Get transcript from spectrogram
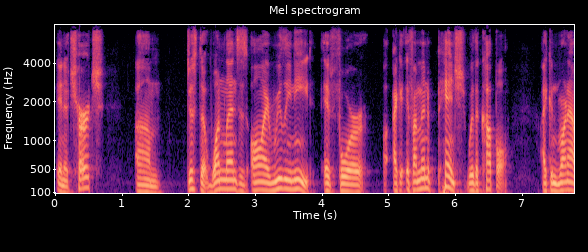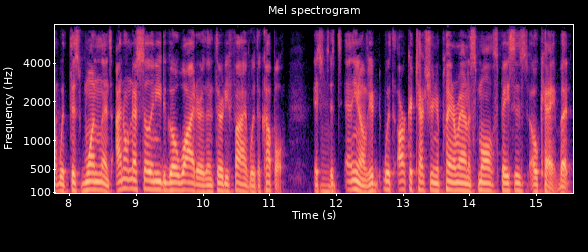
in a church. Um, just that one lens is all I really need. If for I, if I'm in a pinch with a couple, I can run out with this one lens. I don't necessarily need to go wider than 35 with a couple. It's it's you know if you're, with architecture and you're playing around in small spaces, okay. But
